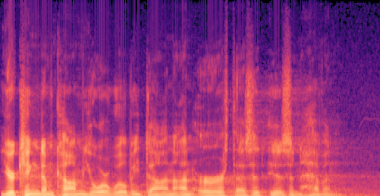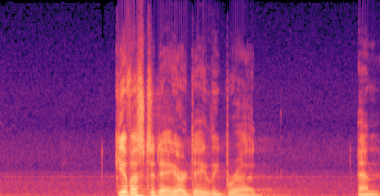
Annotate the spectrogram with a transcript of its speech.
Your kingdom come, your will be done on earth as it is in heaven. Give us today our daily bread and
